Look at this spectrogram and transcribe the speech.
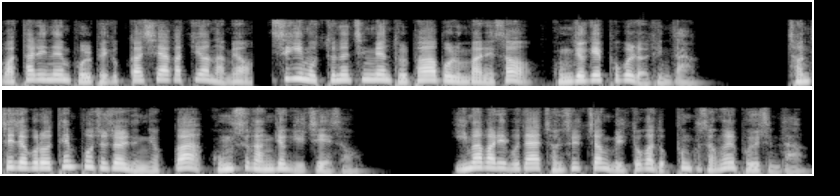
와타리는 볼 배급과 시야가 뛰어나며 스기모토는 측면 돌파와 볼 운반에서 공격의 폭을 넓힌다. 전체적으로 템포 조절 능력과 공수 간격 유지에서 이마바리보다 전술적 밀도가 높은 구성을 보여준다.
